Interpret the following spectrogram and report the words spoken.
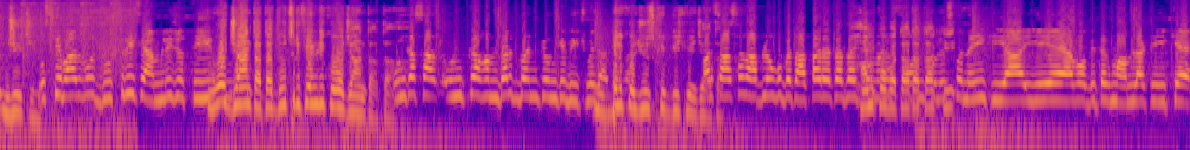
जी जी। उसके बाद वो दूसरी फैमिली जो थी वो जानता था दूसरी फैमिली को वो जानता था। उनका साथ उनका हमदर्द बन के उनके बीच में जाता बिल्कुल था। जी उसके बीच में और जाता साथ साथ आप लोगों को बताता रहता था हमको बताता था पुलिस कि- नहीं किया ये है वो अभी तक मामला ठीक है।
